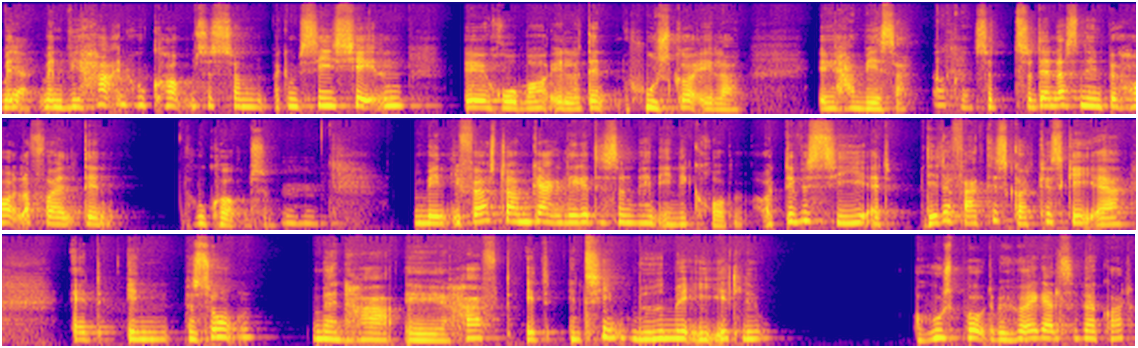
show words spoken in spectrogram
Men, ja. men vi har en hukommelse, som man kan sige, sjælen øh, rummer, eller den husker, eller øh, har med sig. Okay. Så, så den er sådan en beholder for al den hukommelse. Mm-hmm. Men i første omgang ligger det simpelthen inde i kroppen. Og det vil sige, at det, der faktisk godt kan ske, er, at en person, man har øh, haft et intimt møde med i et liv, og husk på, det behøver ikke altid være godt.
